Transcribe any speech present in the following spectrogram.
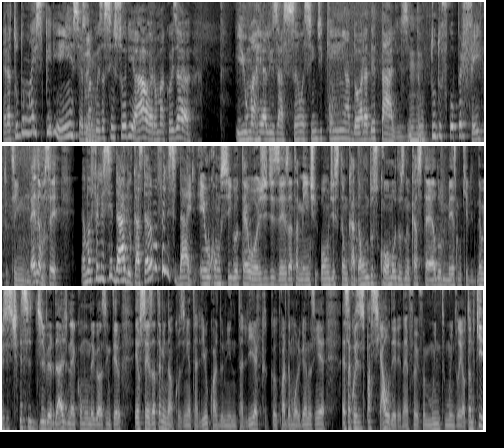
Era tudo uma experiência, era uma coisa sensorial, era uma coisa. E uma realização, assim, de quem adora detalhes. Então tudo ficou perfeito. Sim. É, não, você. É uma felicidade, o castelo é uma felicidade. Eu consigo até hoje dizer exatamente onde estão cada um dos cômodos no castelo, mesmo que ele não existisse de verdade, né? Como um negócio inteiro. Eu sei exatamente, não, a cozinha tá ali, o quarto do Nino tá ali, o quarto da Morgana, assim, é essa coisa espacial dele, né? Foi, foi muito, muito legal. Tanto que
